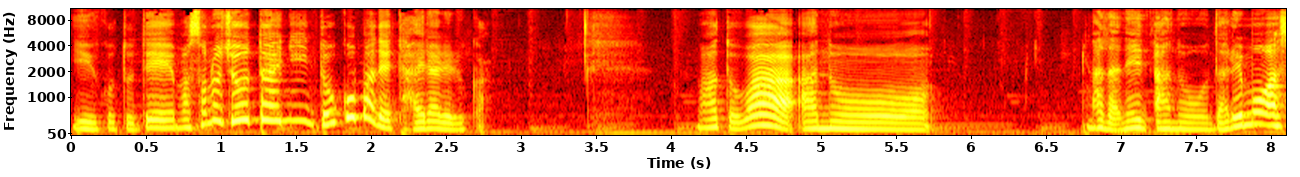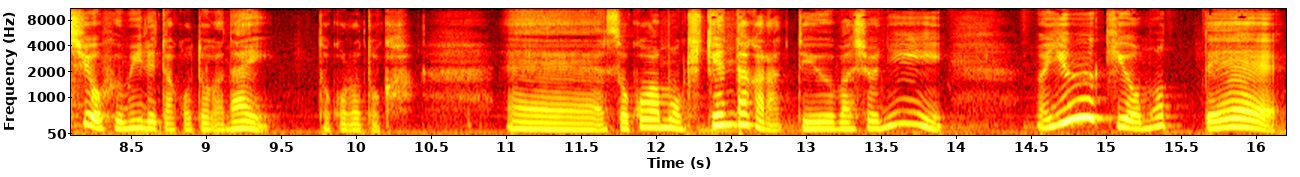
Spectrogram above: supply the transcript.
いうことで、まあ、その状態にどこまで耐えられるか。あとはあのまだねあの誰も足を踏み入れたことがないところとか、えー、そこはもう危険だからっていう場所に、まあ、勇気を持って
